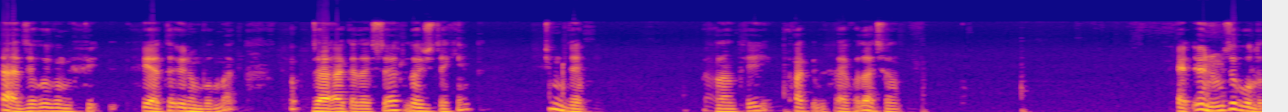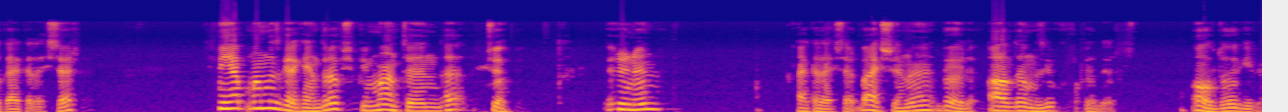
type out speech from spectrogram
sadece uygun bir fiyata ürün bulmak. Çok güzel arkadaşlar Logitech'in. Şimdi bağlantıyı farklı bir sayfada açalım. Evet ürünümüzü bulduk arkadaşlar. Şimdi yapmamız gereken dropshipping mantığında şu. Ürünün arkadaşlar başlığını böyle aldığımız gibi kopyalıyoruz. Olduğu gibi.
